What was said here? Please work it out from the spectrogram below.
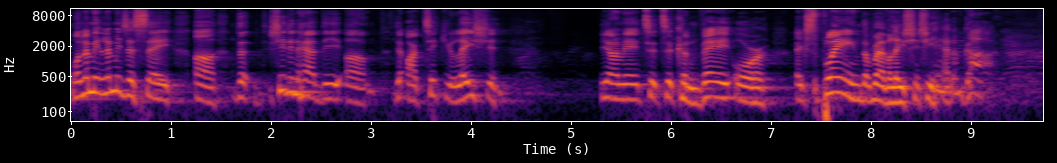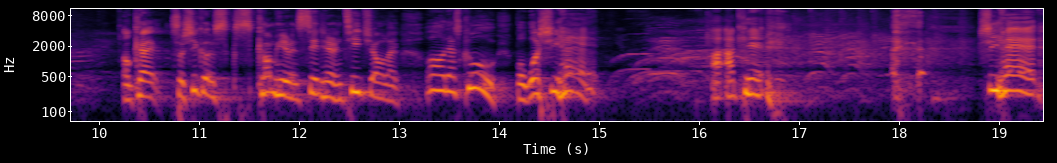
Well, let me, let me just say, uh, she didn't have the, uh, the articulation, you know what I mean, to, to convey or explain the revelation she had of God. Okay, so she could come here and sit here and teach y'all like, oh, that's cool. But what she had, I, I can't. She had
